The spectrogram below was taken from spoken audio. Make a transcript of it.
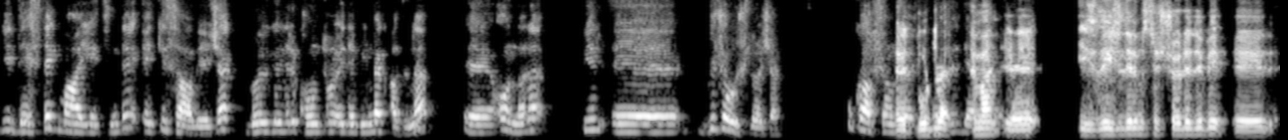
bir destek mahiyetinde etki sağlayacak, bölgeleri kontrol edebilmek adına, eee, onlara bir, eee, güç oluşturacak. Bu kapsamda Evet, burada hemen, eee, izleyicilerimiz için şöyle de bir, eee,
